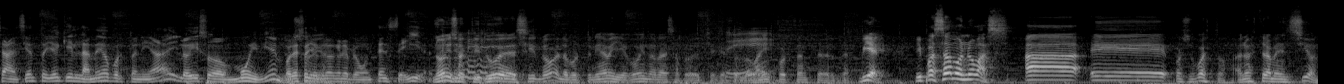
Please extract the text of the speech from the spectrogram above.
sea, siento yo que es la media oportunidad y lo hizo muy bien. Por eso yo creo que le pregunté enseguida. No, y su actitud de decir, no, la oportunidad me llegó y no la desaproveché, que eso es lo más importante, ¿verdad? Bien, y pasamos nomás a, eh, por supuesto, a nuestra mención.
